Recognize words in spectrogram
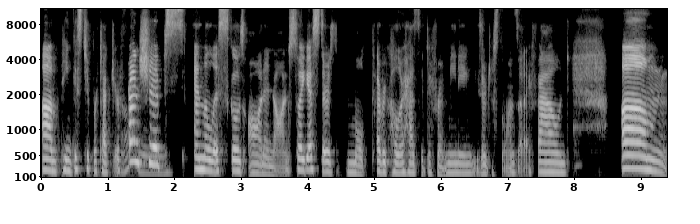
Um, pink is to protect your friendships, and the list goes on and on. So I guess there's mul- every color has a different meaning. These are just the ones that I found. Um,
